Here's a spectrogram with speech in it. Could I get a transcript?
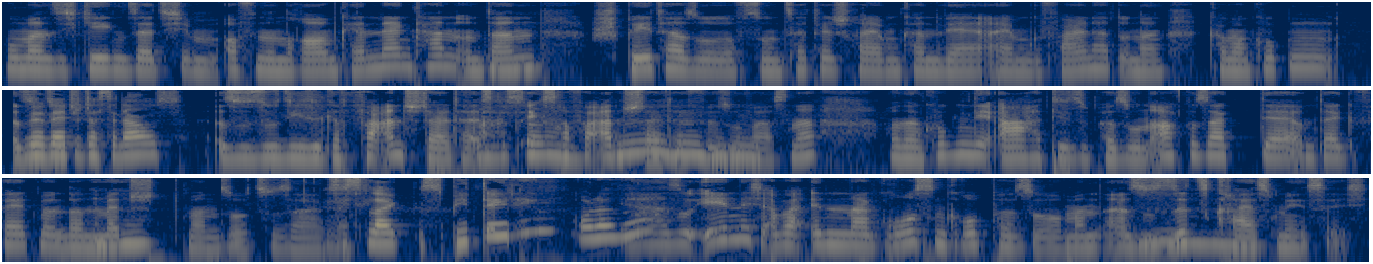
wo man sich gegenseitig im offenen Raum kennenlernen kann und dann Mhm. später so auf so einen Zettel schreiben kann, wer einem gefallen hat und dann kann man gucken. Also Wer wertet das denn aus? also so diese Veranstalter. Es Ach gibt so. Mhm, extra Veranstalter für sowas, ne? Und dann gucken die, ah, hat diese Person auch gesagt, der und der gefällt mir und Mhm. dann matcht man sozusagen. Ist das like Speed Dating oder so? Ja, so ähnlich, aber in einer großen Gruppe so, man also sitzkreismäßig.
